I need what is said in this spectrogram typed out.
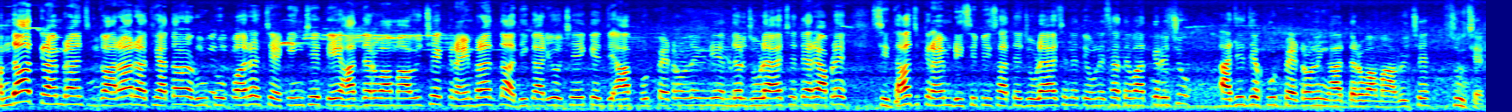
અમદાવાદ ક્રાઇમ બ્રાન્ચ દ્વારા રથયાત્રા રૂટ ઉપર ચેકિંગ છે તે હાથ ધરવામાં આવ્યું છે. ક્રાઇમ બ્રાન્ચના અધિકારીઓ છે કે જે આ ફૂડ પેટ્રોલિંગની અંદર જોડાયા છે ત્યારે આપણે સીધા જ ક્રાઇમ ડીસીપી સાથે જોડાયા છે અને તેઓની સાથે વાત કરીશું. આજે જે ફૂડ પેટ્રોલિંગ હાથ ધરવામાં આવ્યું છે, શું છે?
